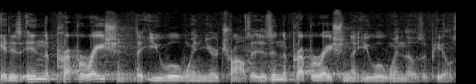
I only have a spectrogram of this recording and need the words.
it is in the preparation that you will win your trials. It is in the preparation that you will win those appeals.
